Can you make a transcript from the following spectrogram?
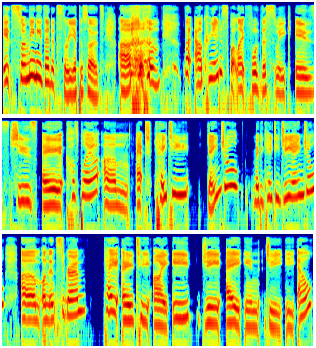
It's so many that it's three episodes. Um, but our creator spotlight for this week is she's a cosplayer um, at Katie Gangel, maybe Katie G Angel, um, on Instagram. K A T I E G A N G E L.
